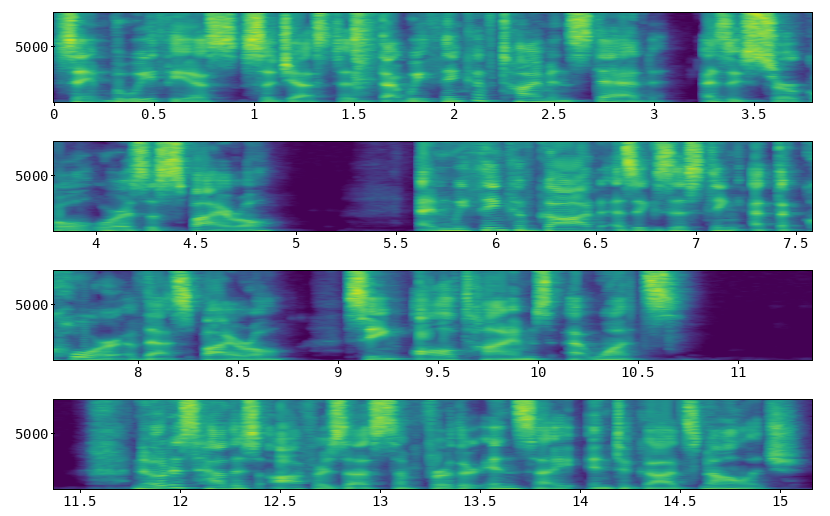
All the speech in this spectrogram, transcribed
St. Boethius suggested that we think of time instead as a circle or as a spiral, and we think of God as existing at the core of that spiral, seeing all times at once. Notice how this offers us some further insight into God's knowledge.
